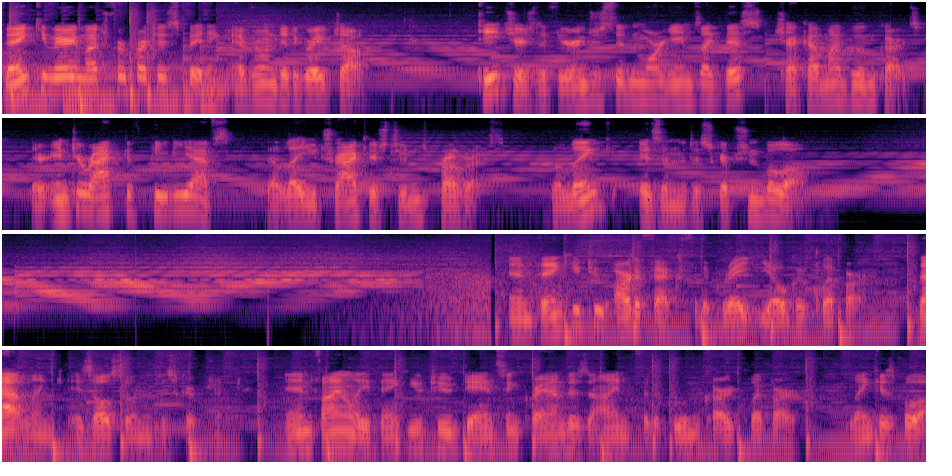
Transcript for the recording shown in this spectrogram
Thank you very much for participating. Everyone did a great job. Teachers, if you're interested in more games like this, check out my boom cards. They're interactive PDFs that let you track your students' progress. The link is in the description below. And thank you to Artifex for the great yoga clip art. That link is also in the description. And finally, thank you to Dancing Crayon Design for the boom card clip art. Link is below.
